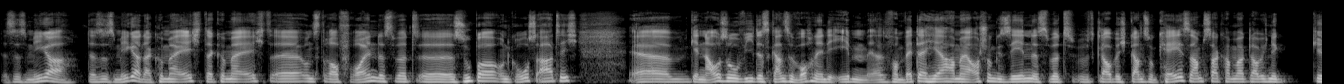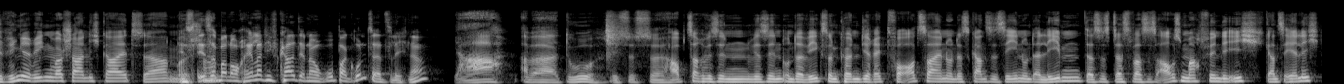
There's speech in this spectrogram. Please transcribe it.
das ist mega. Das ist mega. Da können wir echt, da können wir echt äh, uns drauf freuen. Das wird äh, super und großartig. Äh, genauso wie das ganze Wochenende eben. Also vom Wetter her haben wir ja auch schon gesehen, es wird, wird glaube ich, ganz okay. Samstag haben wir, glaube ich, eine geringe Regenwahrscheinlichkeit. Ja, Es ist schauen. aber noch relativ kalt in Europa grundsätzlich, ne? Ja, aber du, das ist äh, Hauptsache, wir sind, wir sind unterwegs und können direkt vor Ort sein und das Ganze sehen und erleben. Das ist das, was es ausmacht, finde ich, ganz ehrlich.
